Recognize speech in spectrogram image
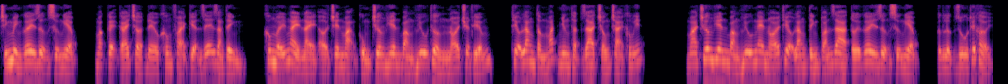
Chính mình gây dựng sự nghiệp, mặc kệ cái chợt đều không phải kiện dễ dàng tình, không mấy ngày này ở trên mạng cùng Trương Hiên bằng hữu thường nói chuyện thiếm, Thiệu Lăng tầm mắt nhưng thật ra trống trải không ít. Mà Trương Hiên bằng hữu nghe nói Thiệu Lăng tính toán ra tới gây dựng sự nghiệp, cực lực du thuyết khởi.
